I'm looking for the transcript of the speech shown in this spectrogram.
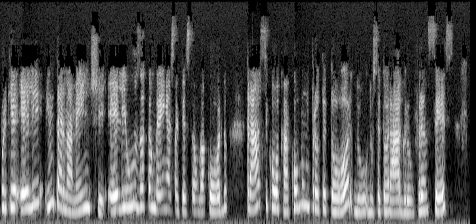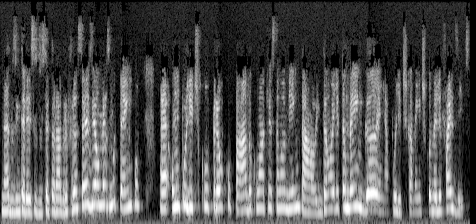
porque ele internamente ele usa também essa questão do acordo para se colocar como um protetor do, do setor agro francês, né, dos interesses do setor agro francês e ao mesmo tempo é, um político preocupado com a questão ambiental. Então ele também ganha politicamente quando ele faz isso.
